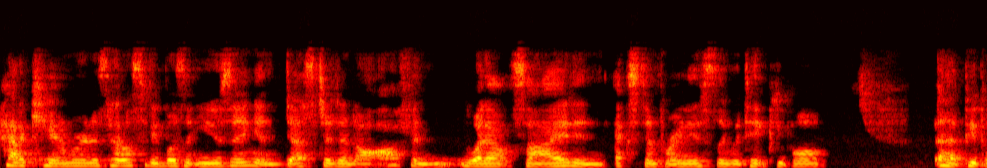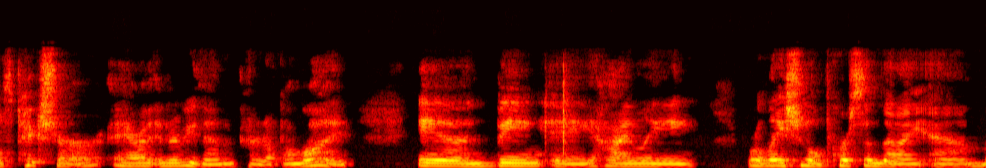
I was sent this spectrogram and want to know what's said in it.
had a camera in his house that he wasn't using and dusted it off and went outside and extemporaneously would take people uh, people's picture and interview them and put it up online. And being a highly relational person that I am,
